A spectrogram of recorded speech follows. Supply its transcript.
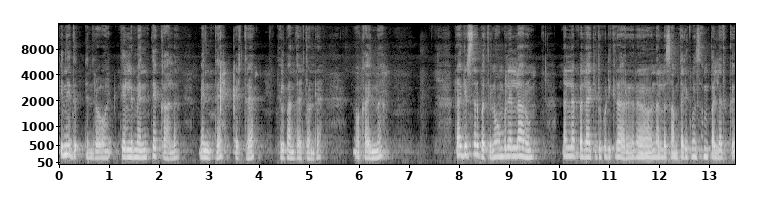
പിന്നെ ഇത് എന്തോ തെൽ മെന്തേക്കാൽ മെന്തെ എടുത്തേ. തെൽ പന്ത എടുത്തോണ്ടേ നോക്കാം ഇന്ന്. റാഗി സർബത്ത് നോമ്പിലെല്ലാവരും நல்ல பல்லாக்கிட்டு குடிக்கிறாரு நல்ல சம் தடிக்கும் சம்பല്ലதுக்கு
